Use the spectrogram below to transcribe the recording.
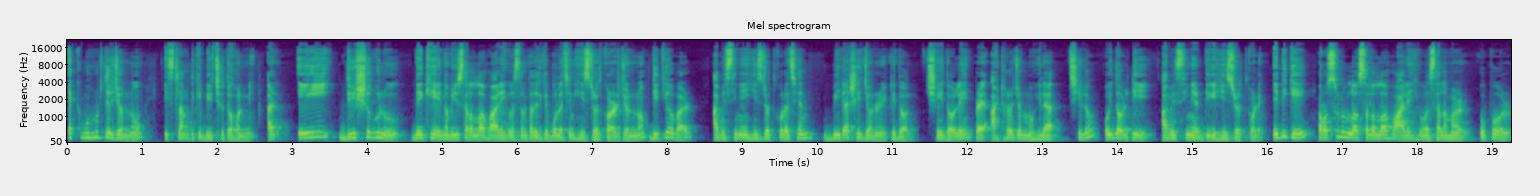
এক মুহূর্তের জন্য ইসলাম থেকে বিচ্যুত হননি। আর এই দৃশ্যগুলো দেখে নবীজ সাল্লাহ আলী আসলাম তাদেরকে বলেছেন হিজরত করার জন্য। দ্বিতীয়বার আবিসিনিয়ায় হিজরত করেছেন বিরাশি জনের একটি দল। সেই দলে প্রায় আঠারো জন মহিলা ছিল। ওই দলটি আবিসিনিয়ার দিকে হিজরত করে। এদিকে রসুল্লাহ সাল আলহি ওয়াসাল্লামার উপর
